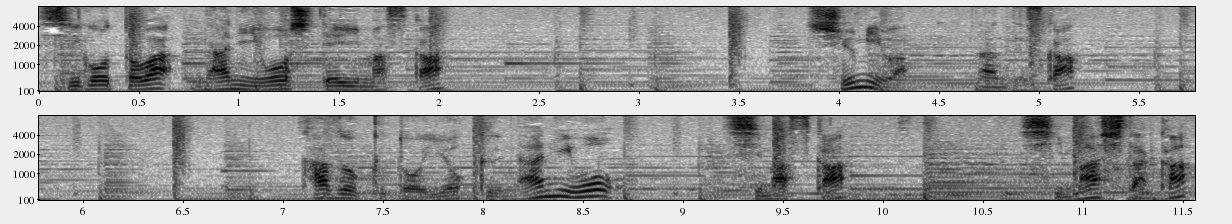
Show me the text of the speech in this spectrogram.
仕事は何をしていますか？趣味は何ですか？家族とよく何をしますか？しましたか？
